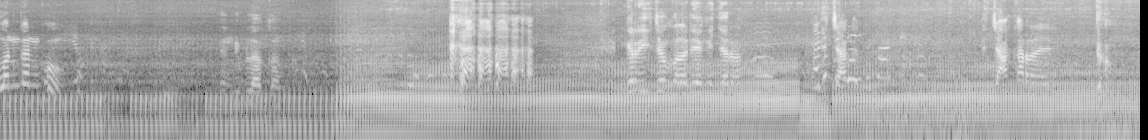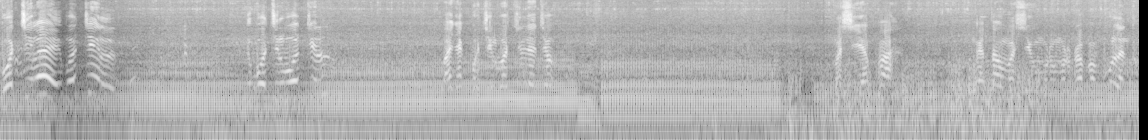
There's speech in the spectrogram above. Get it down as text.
duluan kan kok? Yang di belakang. Ngeri jo kalau dia ngejar. Dicakar. dicakar ya. tuh bocil eh bocil. Itu bocil bocil. Banyak bocil bocilnya cok masih apa? Nggak tahu masih umur umur berapa bulan tuh.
